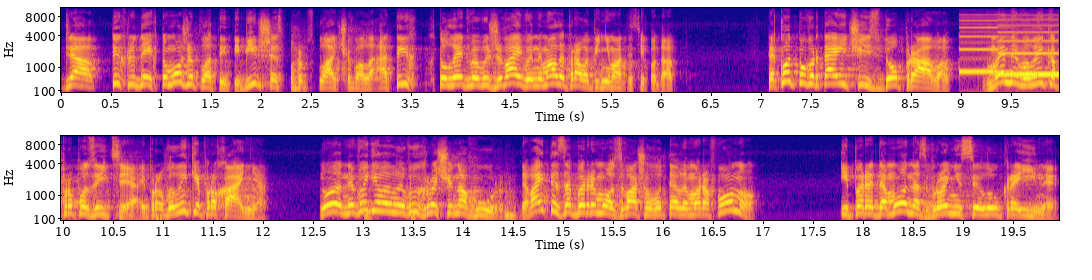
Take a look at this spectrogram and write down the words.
Для тих людей, хто може платити, більше щоб сплачували, а тих, хто ледве виживає, ви не мали права піднімати ці податки. Так от, повертаючись до правок, в мене велика пропозиція і про велике прохання. Ну, не виділили ви гроші на ГУР. Давайте заберемо з вашого телемарафону і передамо на Збройні Сили України.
